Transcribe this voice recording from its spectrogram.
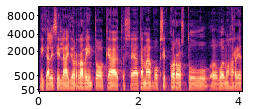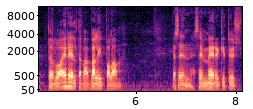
mikäli sillä ei ole ravintoa käytössä, ja tämän vuoksi korostuu voimaharjoittelua edeltävän välipalan ja sen, sen merkitys.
